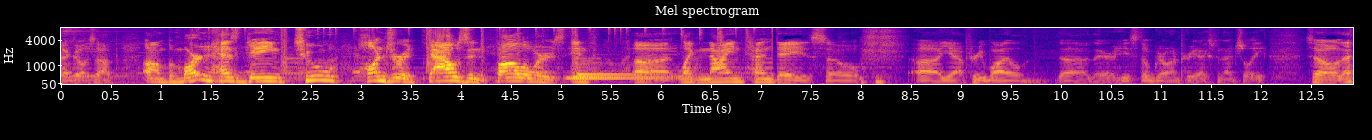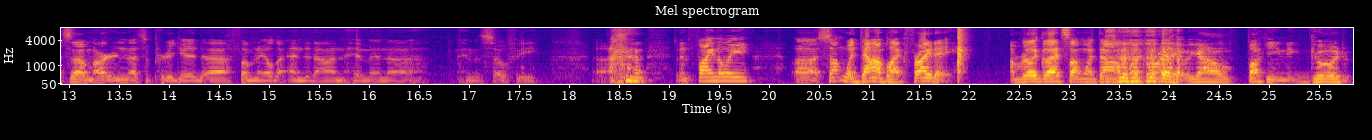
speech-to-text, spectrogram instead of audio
that goes up. Um, but Martin has gained two hundred thousand followers in uh like nine ten days. So uh yeah, pretty wild. Uh, there, he's still growing pretty exponentially. So that's uh, Martin. That's a pretty good uh, thumbnail to end it on. Him and uh, him and Sophie. Uh, and then finally, uh, something went down on Black Friday. I'm really glad something went down on Black Friday. We got a fucking good,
